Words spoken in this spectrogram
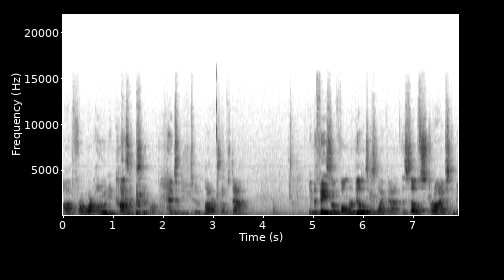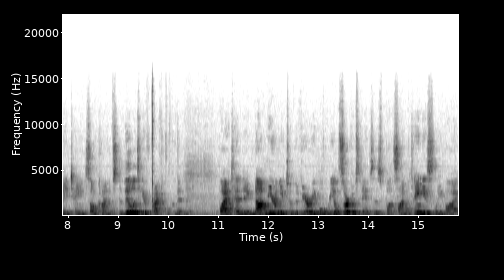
uh, from our own inconstancy, our propensity to let ourselves down. In the face of vulnerabilities like that, the self strives to maintain some kind of stability of practical commitment by attending not merely to the variable real circumstances, but simultaneously by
